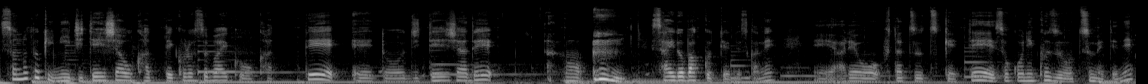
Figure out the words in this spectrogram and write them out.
その時に自転車を買ってクロスバイクを買って、えーと、自転車であの サイドバックっていうんですかね、えー、あれを2つつけてそこにくずを詰めてね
